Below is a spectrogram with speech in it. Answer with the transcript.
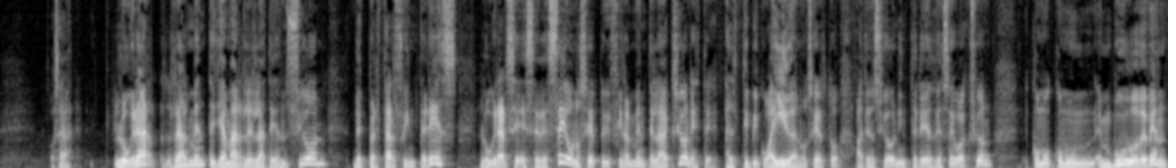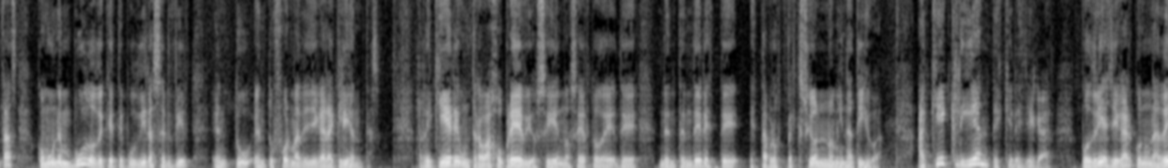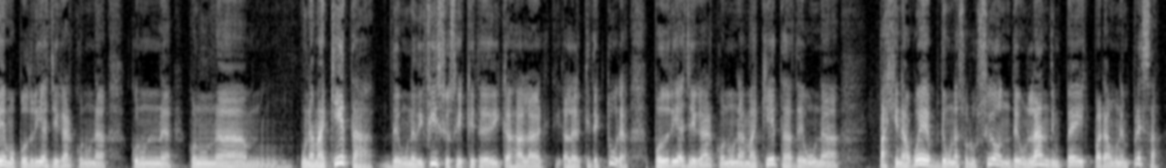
O sea, lograr realmente llamarle la atención, despertar su interés, lograrse ese deseo, ¿no es cierto? Y finalmente la acción, este, al típico AIDA, ¿no es cierto? Atención, interés, deseo, acción, como, como un embudo de ventas, como un embudo de que te pudiera servir en tu, en tu forma de llegar a clientes. Requiere un trabajo previo, ¿sí? ¿No es cierto? De, de, de entender este, esta prospección nominativa. ¿A qué clientes quieres llegar? Podrías llegar con una demo, podrías llegar con una, con una, con una, mm, una maqueta de un edificio, si es que te dedicas a la, a la arquitectura, podrías llegar con una maqueta de una página web, de una solución, de un landing page para una empresa.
